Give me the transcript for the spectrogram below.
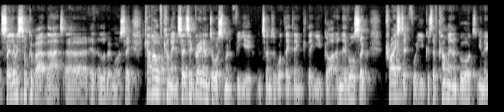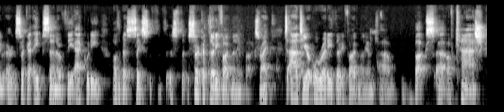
so let me talk about that uh, a little bit more. So CATL have come in, so it's a great endorsement for you in terms of what they think that you've got, and they've also priced it for you because they've come in and bought, you know, circa eight percent of the equity of the business, say circa thirty-five million bucks, right? To add to your already thirty-five million um, bucks uh, of cash,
